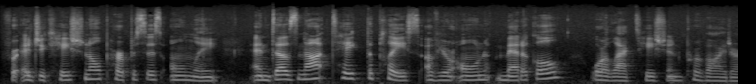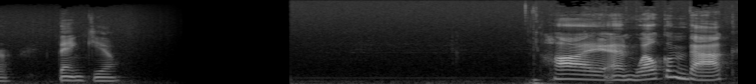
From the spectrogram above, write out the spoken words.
for educational purposes only and does not take the place of your own medical or lactation provider. Thank you. Hi, and welcome back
